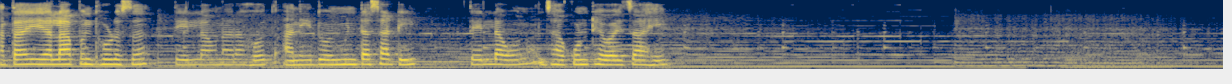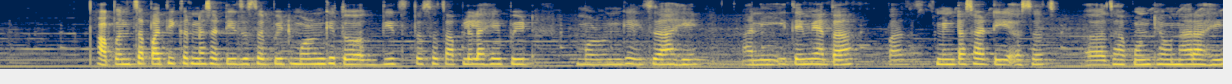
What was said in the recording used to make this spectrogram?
आता याला आपण थोडंसं तेल लावणार आहोत आणि दोन मिनटासाठी तेल लावून झाकून ठेवायचं आहे. आपण चपाती करण्यासाठी जसं पीठ मळून घेतो अगदीच तसंच आपल्याला हे पीठ मळून घ्यायचं आहे. आणि इथे मी आता पाच मिनटासाठी असंच झाकून ठेवणार आहे.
